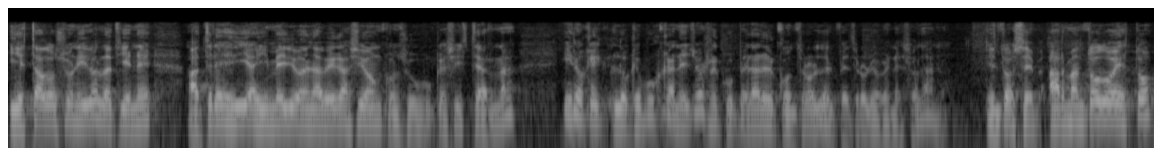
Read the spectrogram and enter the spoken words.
y Estados Unidos la tiene a tres días y medio de navegación con sus buques cisternas y lo que, lo que buscan ellos es recuperar el control del petróleo venezolano. Y entonces arman todo esto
